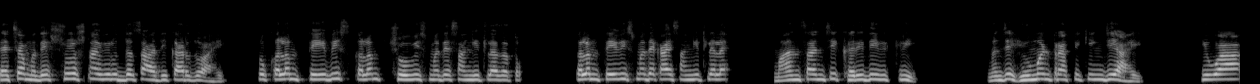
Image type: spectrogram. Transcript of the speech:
त्याच्यामध्ये शोषणाविरुद्धचा अधिकार जो आहे, तो कलम 23, कलम 24 मध्ये सांगितला जातो. कलम 23 मध्ये काय सांगितलेलं आहे? माणसांची खरेदी-विक्री म्हणजे ह्युमन ट्रॅफिकिंग जी आहे किंवा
